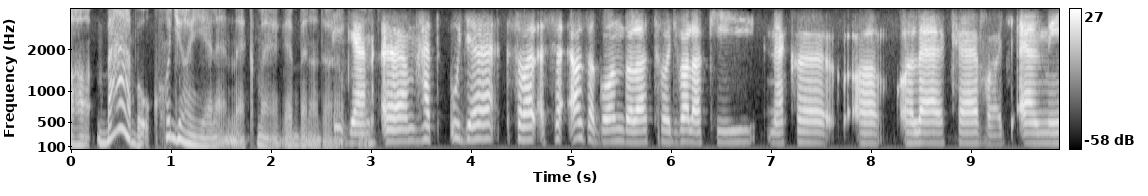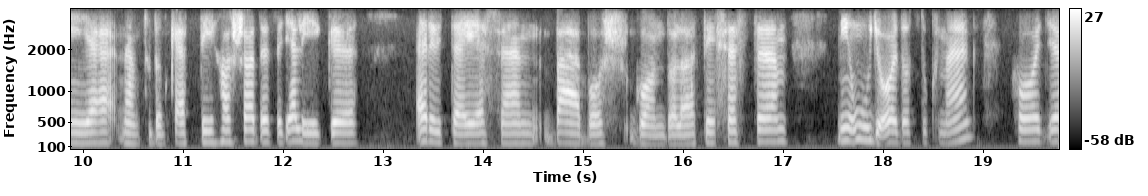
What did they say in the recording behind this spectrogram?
a bábok hogyan jelennek meg ebben a darabban? Igen, hát ugye, szóval az a gondolat, hogy valakinek a, a, a lelke vagy elméje, nem tudom, ketté hasad, ez egy elég erőteljesen bábos gondolat, és ezt mi úgy oldottuk meg, hogy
